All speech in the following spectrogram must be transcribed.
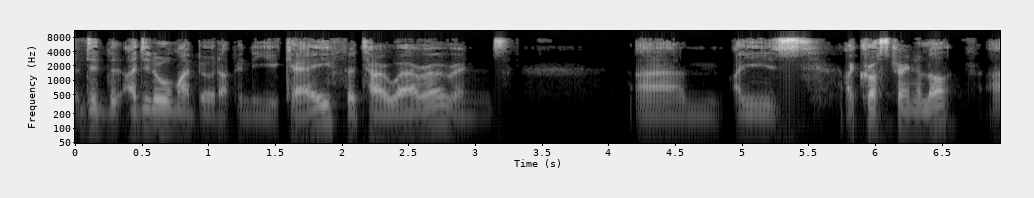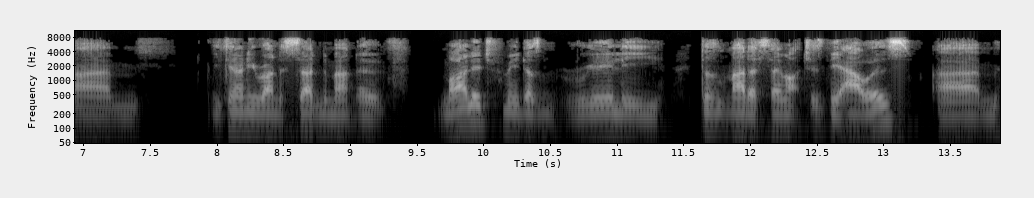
I did the, I did all my build up in the UK for Tarawera and um, I use I cross train a lot. Um, you can only run a certain amount of mileage. For me, doesn't really doesn't matter so much as the hours. Um, you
